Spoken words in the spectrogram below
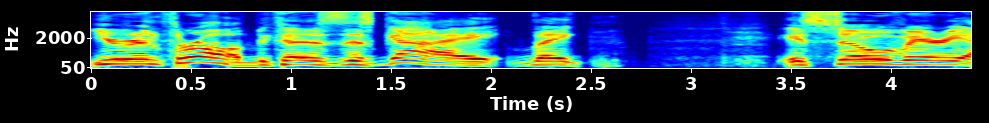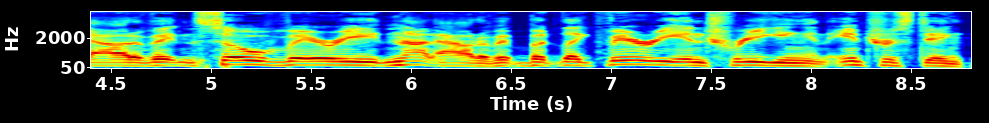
you're enthralled because this guy, like, is so very out of it and so very, not out of it, but like very intriguing and interesting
